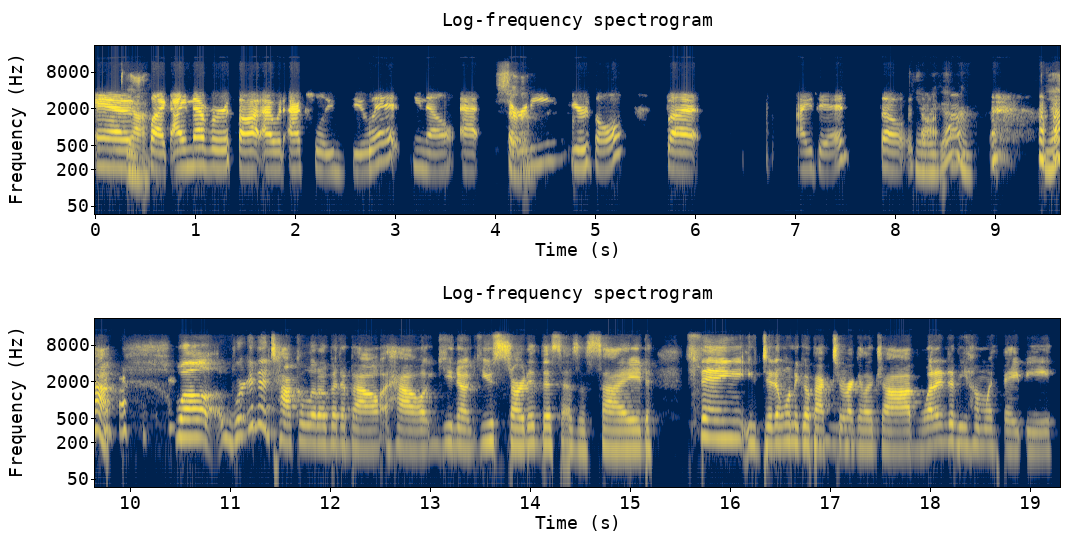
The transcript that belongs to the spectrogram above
And yeah. like I never thought I would actually do it, you know, at sure. 30 years old, but I did. So it's awesome. yeah. Well, we're going to talk a little bit about how, you know, you started this as a side thing. You didn't want to go back to a mm-hmm. regular job, wanted to be home with baby.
